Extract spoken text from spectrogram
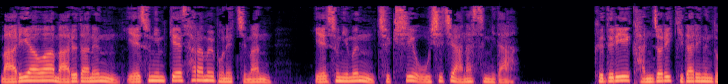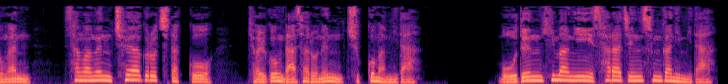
마리아와 마르다는 예수님께 사람을 보냈지만 예수님은 즉시 오시지 않았습니다. 그들이 간절히 기다리는 동안 상황은 최악으로 치닫고 결국 나사로는 죽고 맙니다. 모든 희망이 사라진 순간입니다.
